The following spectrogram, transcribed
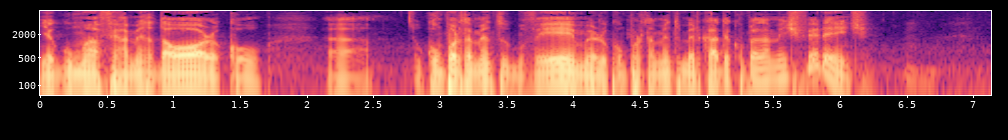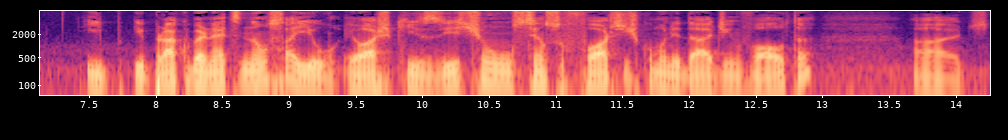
em alguma ferramenta da Oracle, ah, o comportamento do VMware, o comportamento do mercado é completamente diferente. E, e para Kubernetes não saiu. Eu acho que existe um senso forte de comunidade em volta. Ah, de-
